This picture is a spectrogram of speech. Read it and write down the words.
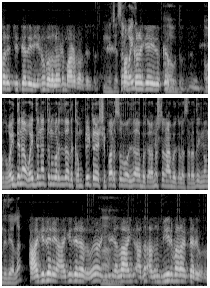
ಪರಿಸ್ಥಿತಿಯಲ್ಲಿ ಏನು ಬದಲಾವಣೆ ಮಾಡಬಾರ್ದು ಮಕ್ಕಳಿಗೆ ಇದಕ್ಕೆ ಹೌದು. ಹೌದು. ವೈದ್ಯನ ವೈದ್ಯನಾಥನ್ ವರದಿದ ಅದು ಕಂಪ್ಲೀಟ್ ಶಿಫಾರಸು ಇದಾಗಬೇಕಲ್ಲ ಅನುಷ್ಠಾನ ಆಗ್ಬೇಕಲ್ಲ ಸರ್? ಅದು ಇನ್ನೊಂದು ಇದೆಯಲ್ಲ ಆಗಿದೆ ರೀ ಆಗಿದೆ ರೀ ಅದು. ಎಲ್ಲ ಅದನ್ನ ಮೀರಿ ಮಾಡಾಕ್ತಾರೆ ಇವರು.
